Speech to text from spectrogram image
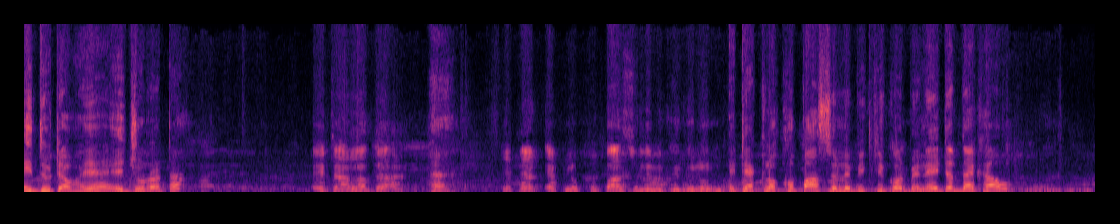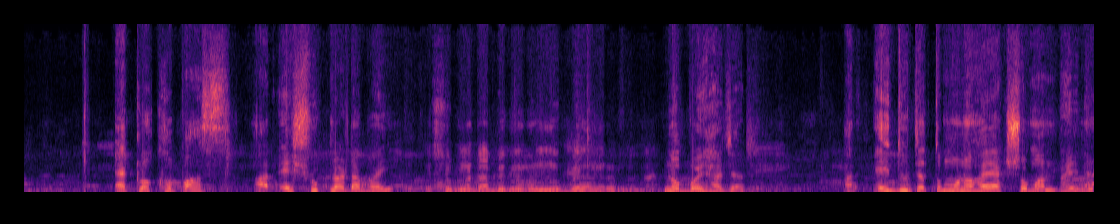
এই দুইটা ভাইয়া এই জোড়াটা? এটা আলাদা। হ্যাঁ। এটা এক লক্ষ পাঁচ হলে বিক্রি করুন। এটা এক লক্ষ পাঁচ হলে বিক্রি করবেন। এইটা দেখাও। এক লক্ষ পাঁচ। আর এই শুকনাটা ভাই? শুকনোটা বিক্রি করুন নব্বই হাজার নব্বই হাজার। আর এই দুইটা তো মনে হয় একশো মান ভাই না?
